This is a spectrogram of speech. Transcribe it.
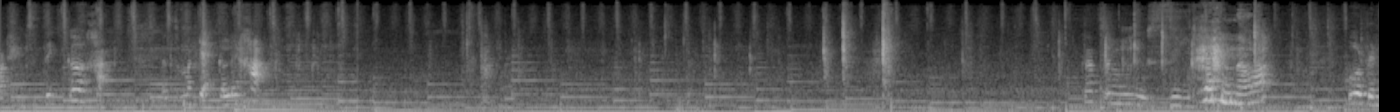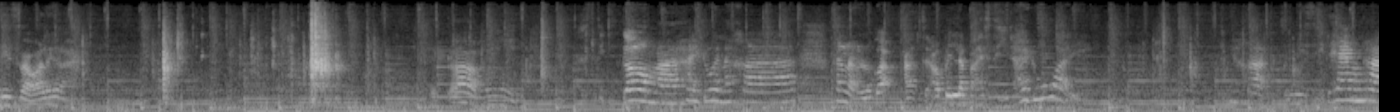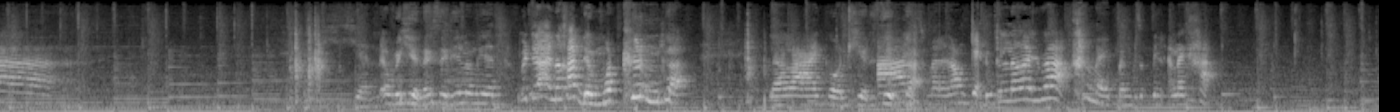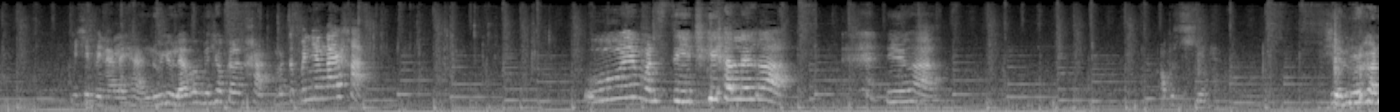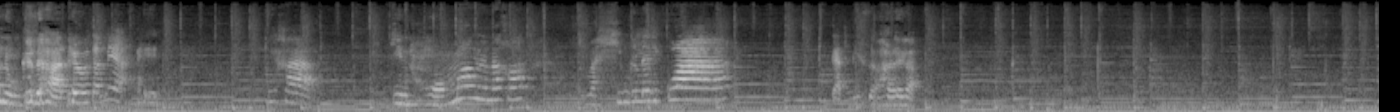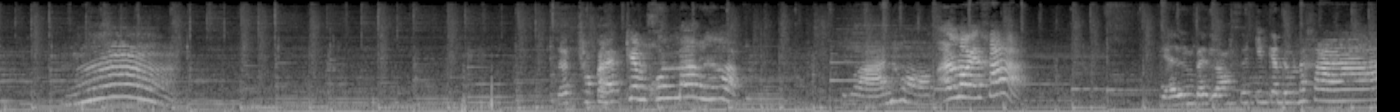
อตแห่งสติกเกอร์ค่ะ เราจะมาแกะกันเลยค่ะ ก็จะมีอยู่สีแท่งนะคะพูดเป็นดีสอเลยค่ะแล้วก็มีสติกเกอร์มาให้ด้วยนะคะ ข้างหลังเราก็อาจจะเอาไประบายสีได้ด้วย ไปเขียนหนังสือที่โรงเรียนไม่ได้นะคะเดี๋ยวมดขึ้นค่ะ ละลายก่อนเขียนเสร็จค่ะมาลองแกะดูกันเลยว่าข้างในมันจะเป็นอะไรค่ะ ไม่ใช่เป็นอะไรค่ะ รู้อยู่แล้วมันเป็นช็อกโกแลตค่ะ มันจะเป็นยังไงค่ะ อุ้ยมันสีเทียนเลยค่ะ นี่ค่ะ เอาไปเขียน เขียนบนขนมกระดาษได้ไหมคะเนี่ย นี่ค่ะกลิ่นหอมมากเลยนะคะ สอเลยค่ะอืมแล้วช็อกโกแลตเข้มข้นมากเลยค่ะ หวานหอม อร่อยค่ะ อย่าลืมไปลองซื้อกินกันดูนะคะ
